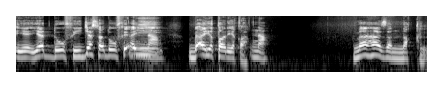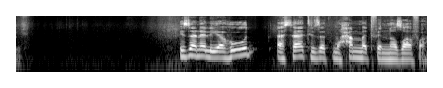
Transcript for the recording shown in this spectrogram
يده في جسده في أي نعم. بأي طريقة. نعم. ما هذا النقل؟ إذا اليهود أساتذة محمد في النظافة.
